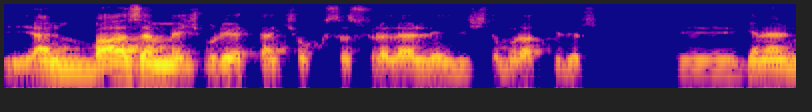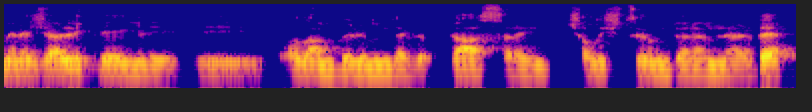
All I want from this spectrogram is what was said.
yani bazen mecburiyetten çok kısa sürelerle ilgili işte Murat bilir e, genel menajerlikle ilgili e, olan bölümünde Galatasaray'ın çalıştığım dönemlerde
